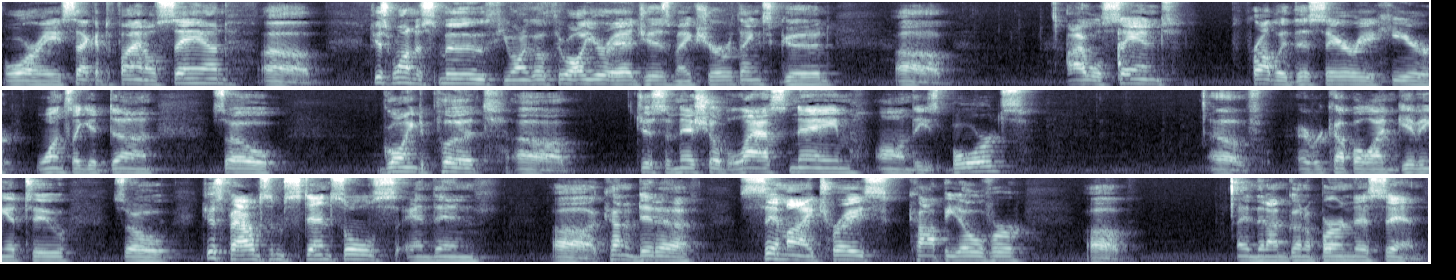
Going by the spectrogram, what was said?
or a second to final sand. Uh, just want to smooth. You want to go through all your edges, make sure everything's good. Uh, I will sand probably this area here once I get done. So going to put uh, just initial the last name on these boards of every couple I'm giving it to. So just found some stencils and then uh, kind of did a semi-trace, copied over, uh, and then I'm going to burn this in.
